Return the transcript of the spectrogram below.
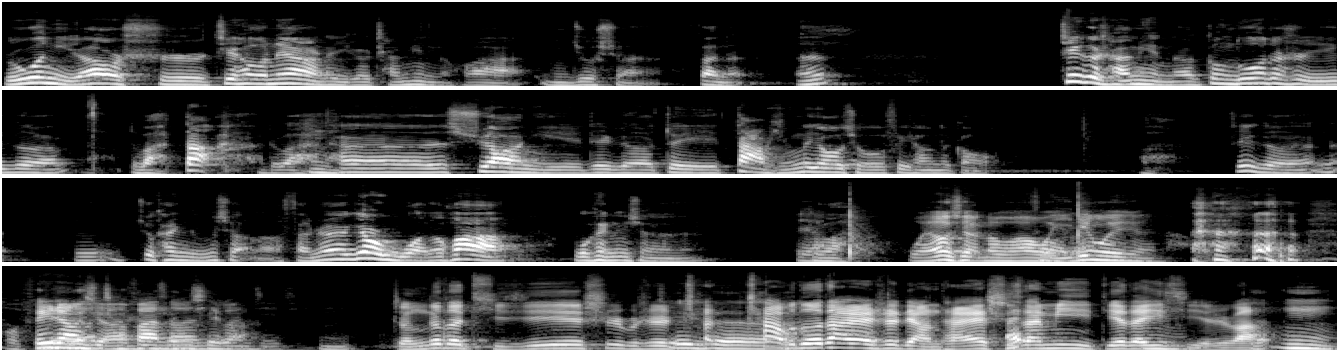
如果你要是接受那样的一个产品的话，你就选范德恩。这个产品呢，更多的是一个，对吧？大，对吧？它需要你这个对大屏的要求非常的高，啊，这个那嗯，就看你怎么选了。反正要是我的话，我肯定选，对吧？我要选的话，我一定会选它。我非常喜欢范德恩这款机器。整个的体积是不是差这个差不多？大概是两台十三 mini 叠在一起，是吧？嗯，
